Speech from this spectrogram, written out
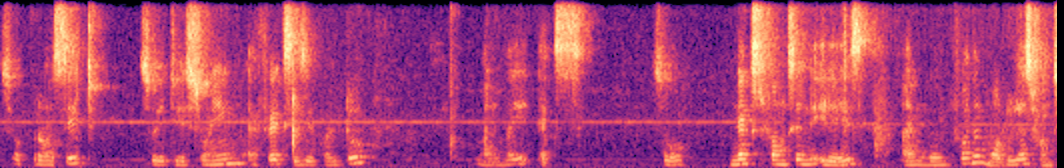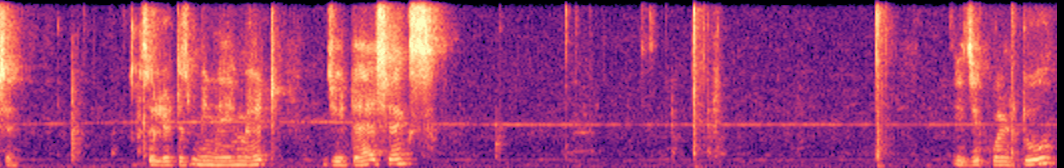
So cross it. So it is showing fx is equal to 1 by x. So next function is I'm going for the modulus function. So let us me name it g dash x is equal to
